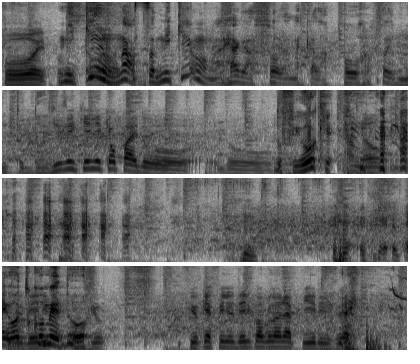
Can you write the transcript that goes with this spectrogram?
Foi, foi. Miquinho, nossa, Miquinho arregaçou lá naquela porra, foi muito doido. Dizem que ele que é o pai do. do. Do Fiuk? Ah, não. É Filho outro comedor. Que é filho dele com a Glória Pires, né?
